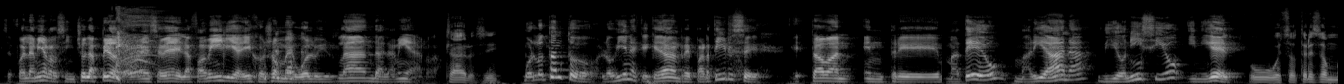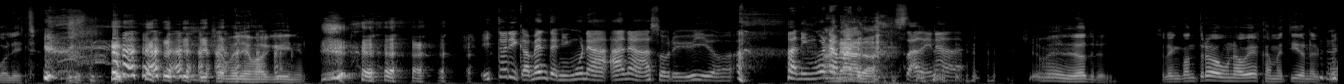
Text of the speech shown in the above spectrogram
Se fue a la mierda, se hinchó la pelota también se ve de la familia y dijo yo me vuelvo a Irlanda a la mierda. Claro, sí. Por lo tanto, los bienes que quedaban repartirse estaban entre Mateo, María Ana, Dionisio y Miguel. Uh, esos tres son boletos. ya me lo imagino. Históricamente ninguna Ana ha sobrevivido a ninguna A nada. de nada. Yo me el otro. Se le encontró una oveja metida en el culo.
